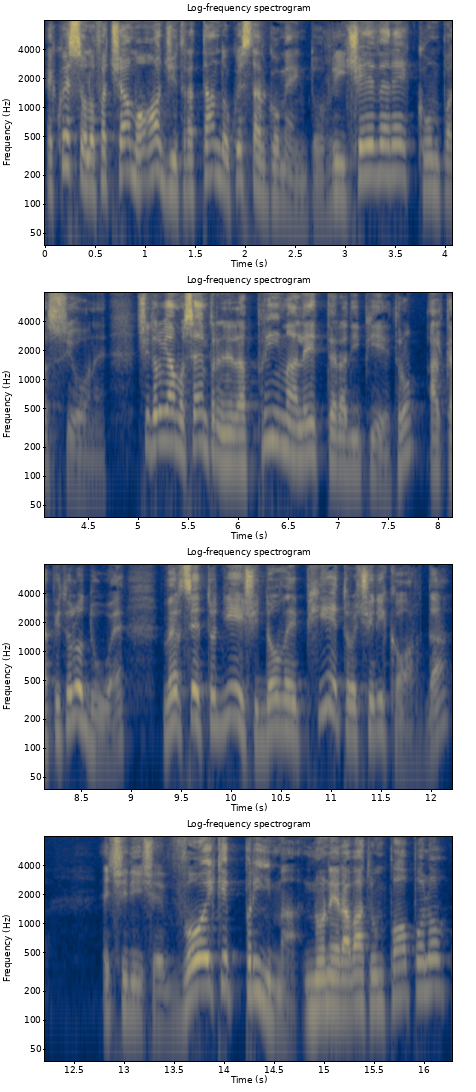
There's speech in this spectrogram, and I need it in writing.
E questo lo facciamo oggi trattando questo argomento, ricevere compassione. Ci troviamo sempre nella prima lettera di Pietro, al capitolo 2, versetto 10, dove Pietro ci ricorda e ci dice, voi che prima non eravate un popolo,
